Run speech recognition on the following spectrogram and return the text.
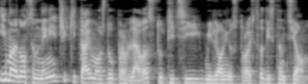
има едно съмнение, че Китай може да управлява стотици милиони устройства дистанционно.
